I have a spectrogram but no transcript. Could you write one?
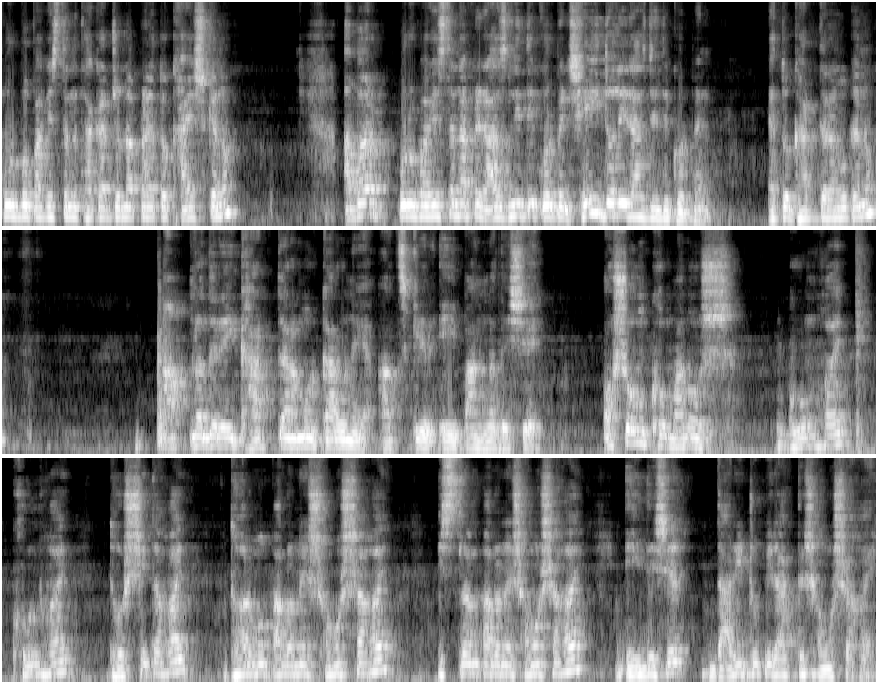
পূর্ব পাকিস্তানে থাকার জন্য আপনার এত খায়েশ কেন? আবার পূর্ব পাকিস্তানে আপনি রাজনীতি করবেন, সেই দলই রাজনীতি করবেন। এত ঘাটতারামো কেন? আপনাদের এই ঘাটতারামোর কারণে আজকের এই বাংলাদেশে অসংখ্য মানুষ গুম হয়, খুন হয়, ধর্ষিত হয়, ধর্ম পালনের সমস্যা হয়, ইসলাম পালনের সমস্যা হয়, এই দেশের দাড়ি টুপি রাখতে সমস্যা হয়।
